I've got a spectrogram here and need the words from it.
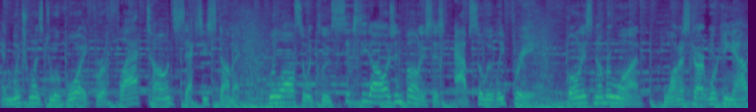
and which ones to avoid for a flat, toned, sexy stomach. We'll also include $60 in bonuses absolutely free. Bonus number one want to start working out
